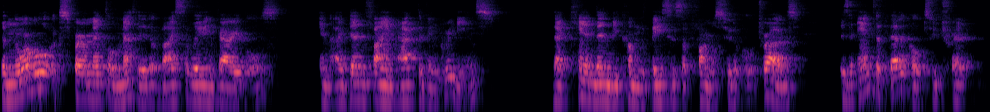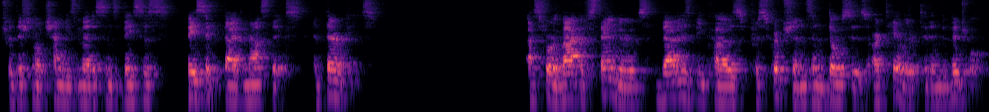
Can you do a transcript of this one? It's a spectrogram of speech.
The normal experimental method of isolating variables and identifying active ingredients that can then become the basis of pharmaceutical drugs is antithetical to tra- traditional Chinese medicine's basis, basic diagnostics and therapies. As for lack of standards, that is because prescriptions and doses are tailored to the individual.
